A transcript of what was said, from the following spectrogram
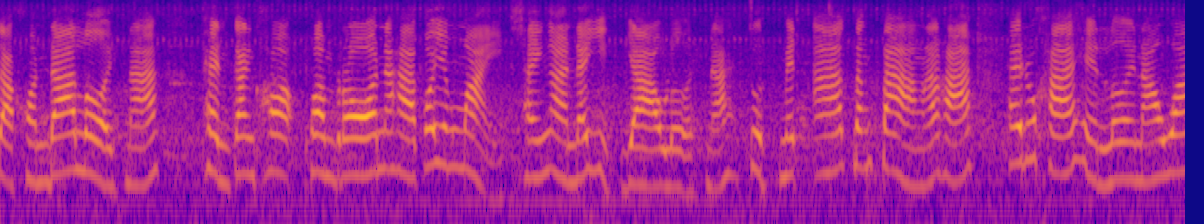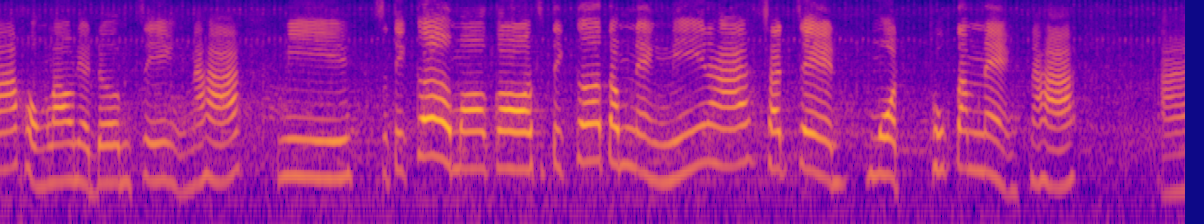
จาก Honda เลยนะ แผ่นกันความร้อนนะคะ ก็ยังใหม่ใช้งานได้อีกยาวเลยนะ จุดเม็ดอาร์คต่างๆนะคะ ให้ลูกค้าเห็นเลยนะว่าของเราเนี่ยเดิมจริงนะคะ มีสติกเกอร์มอกสติกเกอร์ตำแหน่งนี้นะคะ ชัดเจนหมดทุกตำแหน่งนะคะอ่า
